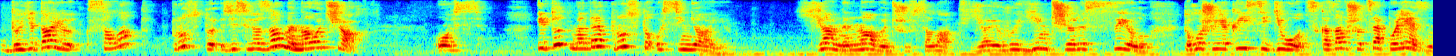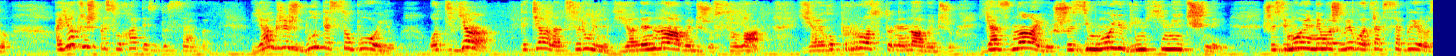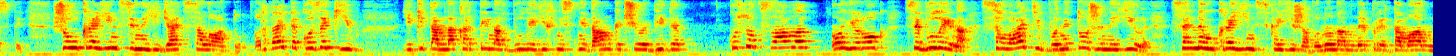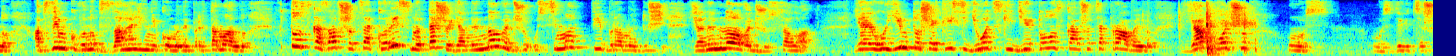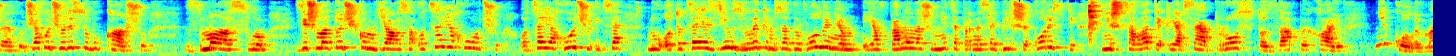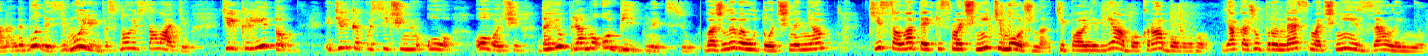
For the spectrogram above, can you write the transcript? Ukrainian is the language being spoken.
Доїдаю салат просто зі сльозами на очах. Ось. І тут мене просто осіняє. Я ненавиджу салат, я його їм через силу, того що якийсь ідіот сказав, що це полезно. А як же ж прислухатись до себе? Як же ж бути собою? От я, Тетяна Цирульник, я ненавиджу салат. Я його просто ненавиджу. Я знаю, що зимою він хімічний, що зимою неможливо це все виростить, що українці не їдять салату. От Згадайте козаків, які там на картинах були їхні сніданки чи обіди. Кусок сала, огірок, цибулина. Салатів вони теж не їли. Це не українська їжа, воно нам не притаманно. А взимку воно взагалі нікому не притаманно. Хто сказав, що це корисно, те, що я ненавиджу усіма фібрами душі. Я ненавиджу салат. Я його їм, то що якийсь ідіотський дієтолог сказав, що це правильно. Я хочу ось. Ось, дивіться, що я хочу. Я хочу рисову кашу з маслом, зі шматочком м'яса. Оце я хочу. Оце я хочу, і це, ну, от оце я з'їм з великим задоволенням. Я впевнена, що мені це принесе більше користі, ніж салат, який я все просто запихаю. Ніколи в мене не буде зимою і весною салатів. Тільки літом і тільки посічені о, овочі даю прямо обітницю. Важливе уточнення. Ті салати, які смачні, ті можна, типу олів'є або крабового. Я кажу про несмачні із зеленню.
